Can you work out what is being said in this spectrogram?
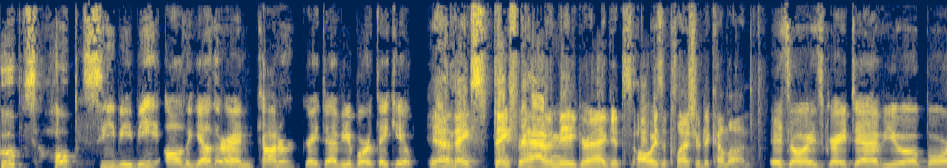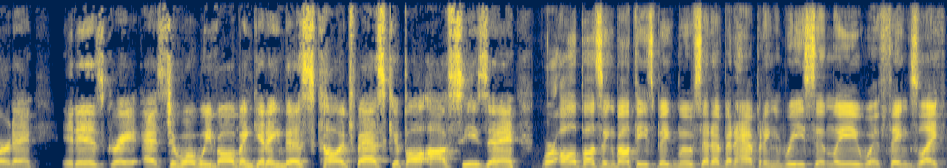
Hoops Hope CBB all together. And Connor, great to have you aboard. Thank you. Yeah, thanks. Thanks for having me, Greg. It's always a pleasure to come on. It's always great to have you aboard. And it is great as to what we've all been getting this college basketball off season. And we're all buzzing about these big moves that have been happening recently with things like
